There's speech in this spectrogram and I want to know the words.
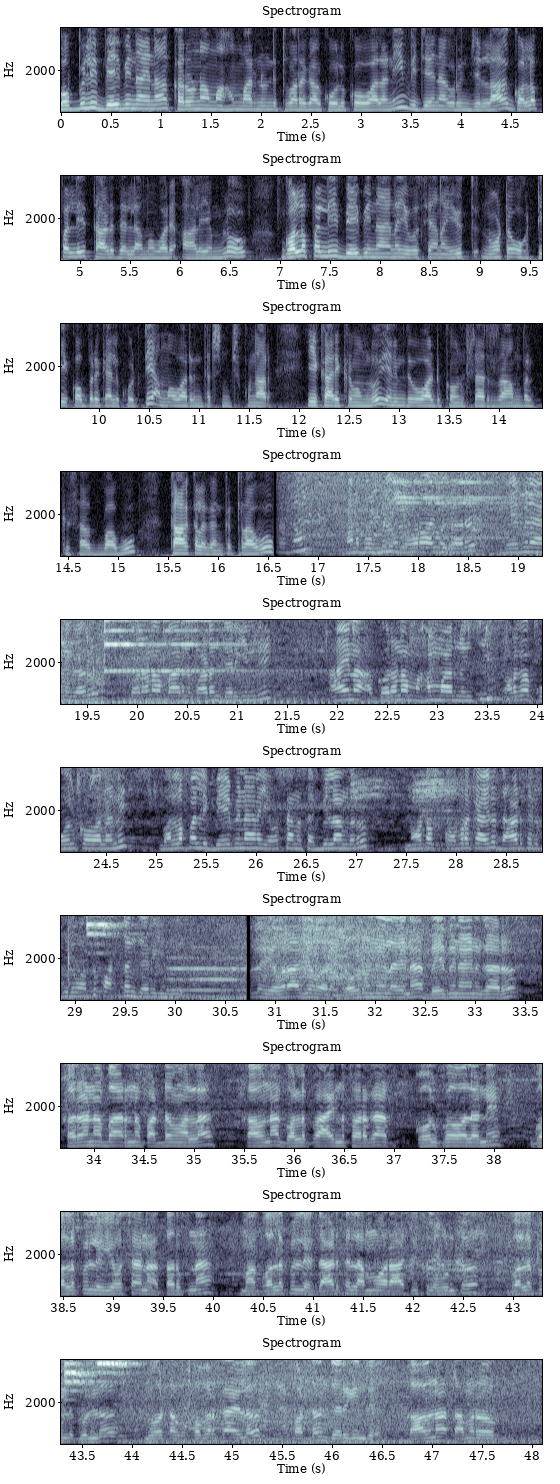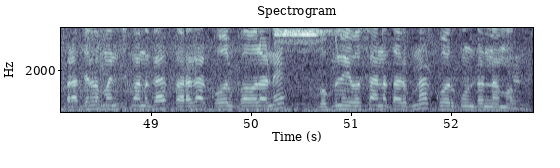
Bobbili baby నాయన corona మహమ్మారి నుండి త్వరగా కోలుకోవాలని విజయనగరం జిల్లా గొల్లపల్లి తాడితల్లి అమ్మవారి ఆలయంలో గొల్లపల్లి బేబీ నాయన యువసేన యూత్ నూట ఒకటి కొబ్బరికాయలు కొట్టి అమ్మవారిని దర్శించుకున్నారు. ఈ కార్యక్రమంలో ఎనిమిదవ వార్డు కౌన్సిలర్ రాంబర్ ప్రసాద్ బాబు కాకల వెంకట్రావు మన బొబ్బిలి యువరాజు గారు బేబీనాయన గారు కరోనా బారిన పడడం జరిగింది. ఆయన కరోనా మహమ్మారి నుంచి త్వరగా కోలుకోవాలని గొల్లపల్లి బేబీనాయన యువసేన సభ్యులందరూ నూట కొబ్బరికాయలు దాడితల్లి గుడి వద్ద పట్టడం జరిగింది. ఇప్పుడు యువరాజు వారు గౌరవనీయులైన బేబీ నాయన్ గారు కరోనా బారిన పడడం వల్ల కావున గొల్లపి ఆయన త్వరగా కోలుకోవాలని గొల్లపిల్లి యువసేన తరపున మా గొల్లపిల్లి దాడితల్లి అమ్మవారి ఆశీస్సులు ఉంటూ గొల్లపిల్లి గుళ్ళో నూట కొబ్బరికాయలు కొట్టడం జరిగింది. కావున తమరు ప్రజల మనిషి కనుక త్వరగా కోలుకోవాలని బొబ్బులి యువసేన తరపున కోరుకుంటున్నాము.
